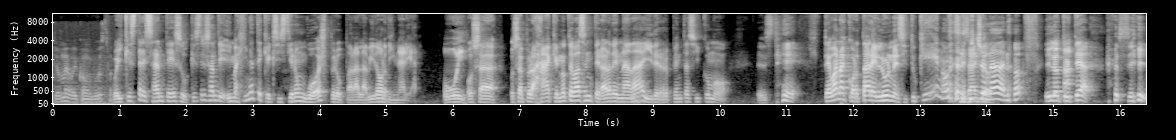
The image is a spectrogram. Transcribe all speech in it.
yo me voy con gusto. Güey, qué estresante eso, qué estresante. Imagínate que existiera un wash, pero para la vida ordinaria. Uy. O sea, o sea, pero ajá, que no te vas a enterar de nada y de repente así como, este, te van a cortar el lunes y tú, ¿qué? No me has exacto. dicho nada, ¿no? Y lo tuitea. Sí,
